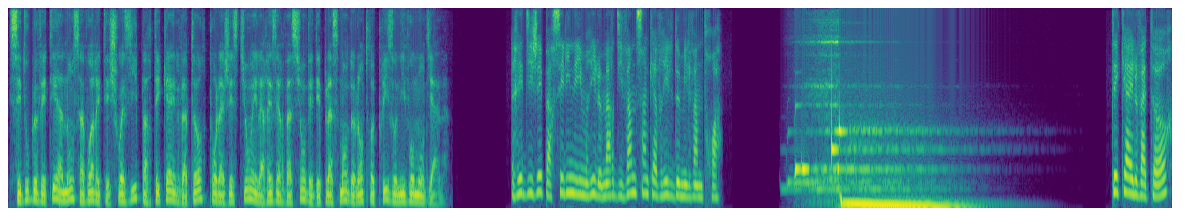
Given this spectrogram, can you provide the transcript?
CWT annonce avoir été choisi par TK Elevator pour la gestion et la réservation des déplacements de l'entreprise au niveau mondial. Rédigé par Céline Imri le mardi 25 avril 2023. TK Elevator,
